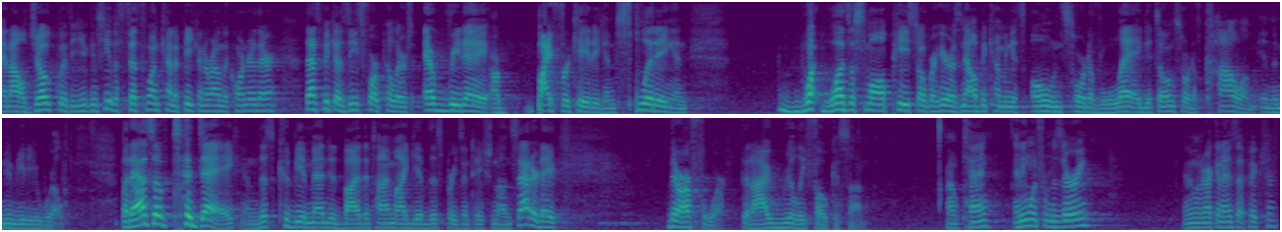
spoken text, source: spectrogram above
And I'll joke with you, you can see the fifth one kind of peeking around the corner there. That's because these four pillars every day are bifurcating and splitting, and what was a small piece over here is now becoming its own sort of leg, its own sort of column in the new media world. But as of today, and this could be amended by the time I give this presentation on Saturday, there are four that I really focus on. Okay? Anyone from Missouri? Anyone recognize that picture?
